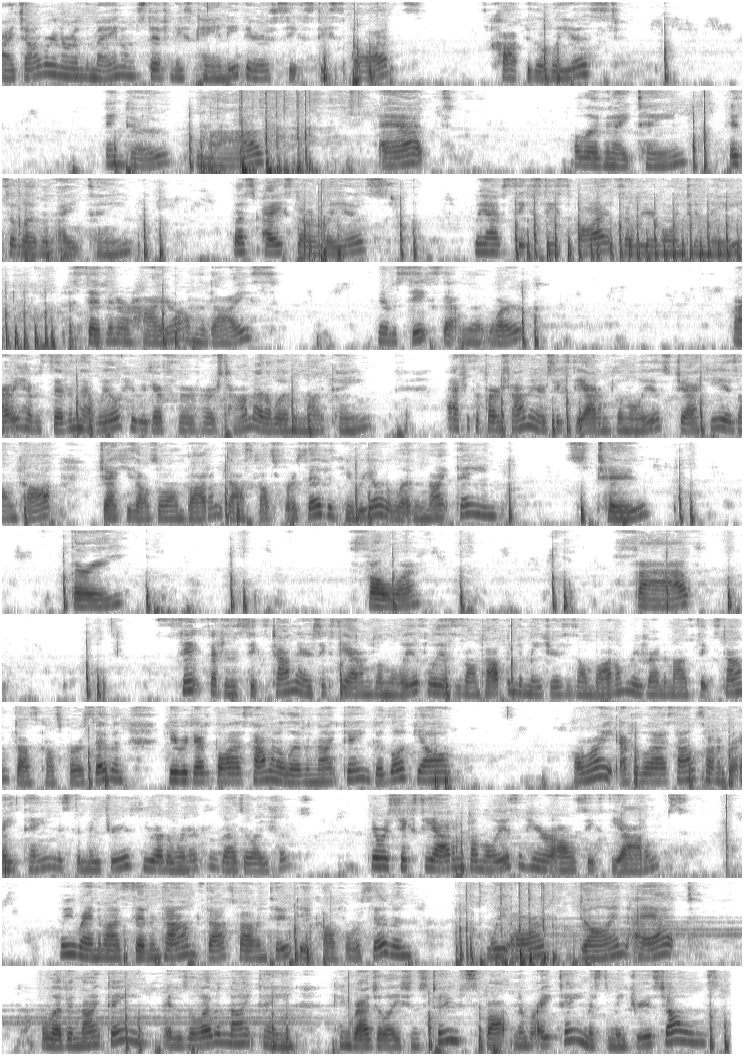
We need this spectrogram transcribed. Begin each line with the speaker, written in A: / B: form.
A: Alright, y'all, we're going to run the main on Stephanie's Candy. There are 60 spots. Copy the list. And go live at 11.18. It's 11.18. Let's paste our list. We have 60 spots, so we are going to need a 7 or higher on the dice. We have a 6, that won't work. Alright, we have a 7 that will. Here we go for the first time at 11.19. After the first time, there are 60 items on the list. Jackie is on top. Jackie's also on bottom. Dice calls for a 7. Here we go, 11.19. 2, 3, 4, 5, 6. After the sixth time, there are 60 items on the list. Liz is on top and Demetrius is on bottom. We've randomized six times. Dice calls for a 7. Here we go to the last time at 11.19. Good luck, y'all. Alright, after the last time, spot number 18, Miss Demetrius, you are the winner. Congratulations. There were 60 items on the list, and here are all 60 items. We randomized 7 times. Dice 5 and 2 did call for a 7. We are done at 11.19. It is 11.19. Congratulations to spot number 18, Miss Demetrius Jones.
